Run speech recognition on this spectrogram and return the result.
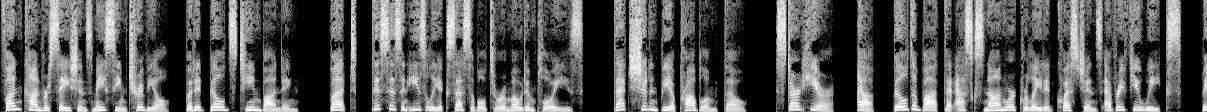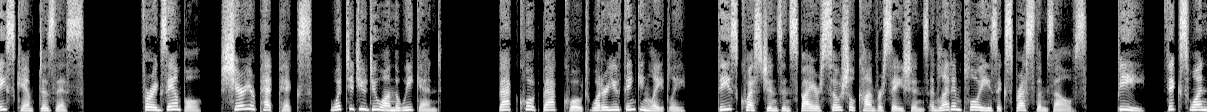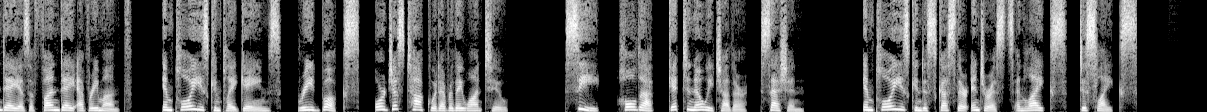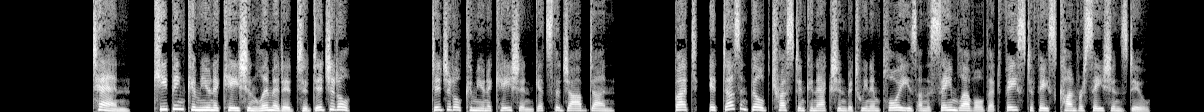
Fun conversations may seem trivial, but it builds team bonding. But, this isn't easily accessible to remote employees. That shouldn't be a problem, though. Start here. A. Build a bot that asks non-work related questions every few weeks. Basecamp does this. For example, share your pet pics. What did you do on the weekend? Backquote backquote what are you thinking lately? These questions inspire social conversations and let employees express themselves. B. Fix one day as a fun day every month. Employees can play games, read books, or just talk whatever they want to. C. hold a get to know each other session. Employees can discuss their interests and likes, dislikes. 10. Keeping communication limited to digital. Digital communication gets the job done. But, it doesn't build trust and connection between employees on the same level that face to face conversations do.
